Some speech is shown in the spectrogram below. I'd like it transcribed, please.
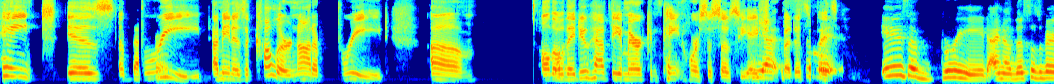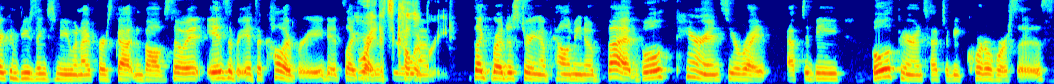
paint is a breed. I mean, as a color, not a breed. Um, although they do have the American Paint Horse Association, but it's, so it's it is a breed. I know this was very confusing to me when I first got involved. So it is a it's a color breed. It's like right. It's a color a- breed. It's like registering a palomino, but both parents, you're right, have to be both parents have to be quarter horses,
